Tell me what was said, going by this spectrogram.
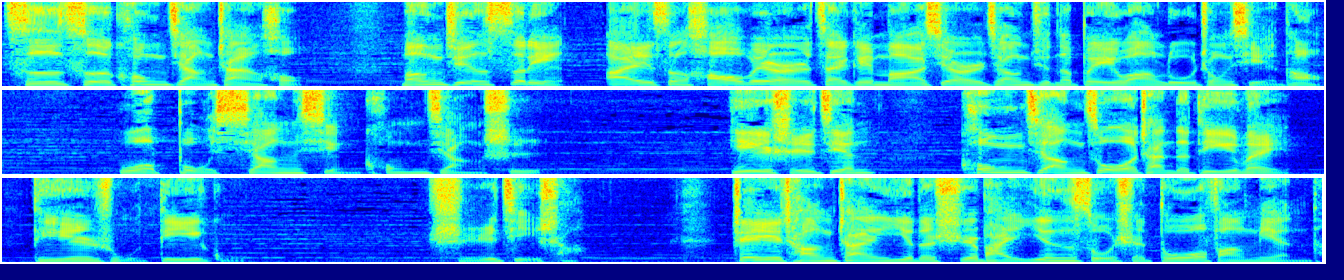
此次空降战后，盟军司令艾森豪威尔在给马歇尔将军的备忘录中写道：“我不相信空降师。”一时间。空降作战的地位跌入低谷。实际上，这场战役的失败因素是多方面的，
